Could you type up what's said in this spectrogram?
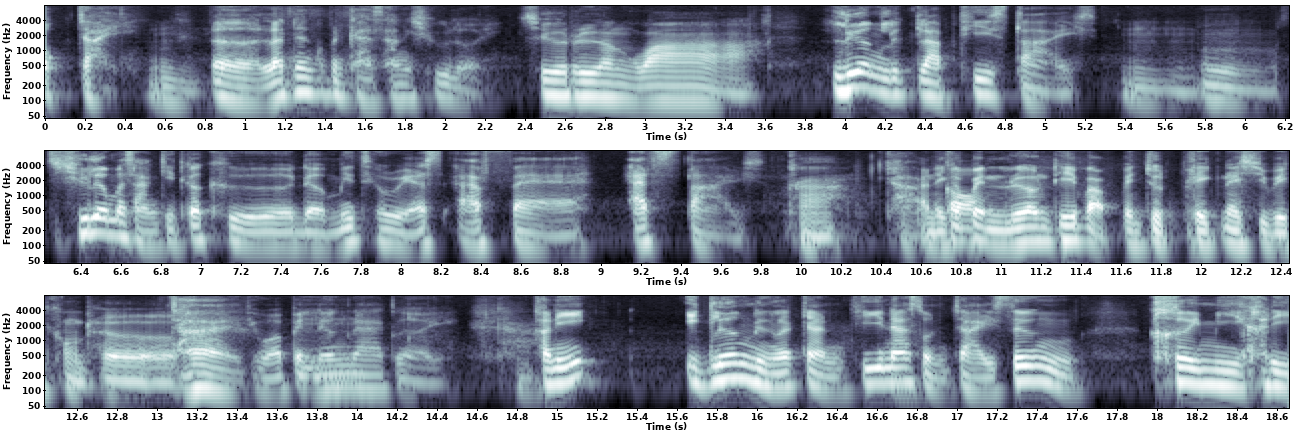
ตกใจอืมเออแล้วนั่นก็เป็นการสร้างชื่อเลย ชื่อเรื่องว่าเรื่องลึกลับที่ Styles อืมอืมชื่อเรื่องภาษาอังกฤษก็คือ The Mysterious Affair at Styles ค่ะครับอันนี้ก็เป็นเรื่องที่แบบเป็นจุดพลิกในชีวิตของเธอ ใช่ ถือว่าเป็นเรื่องแรกเลย ครับคราวนี้อีกเรื่องหนึ่งแล้วกันที่น่าสนใจซึ่ง เคยมีคดี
